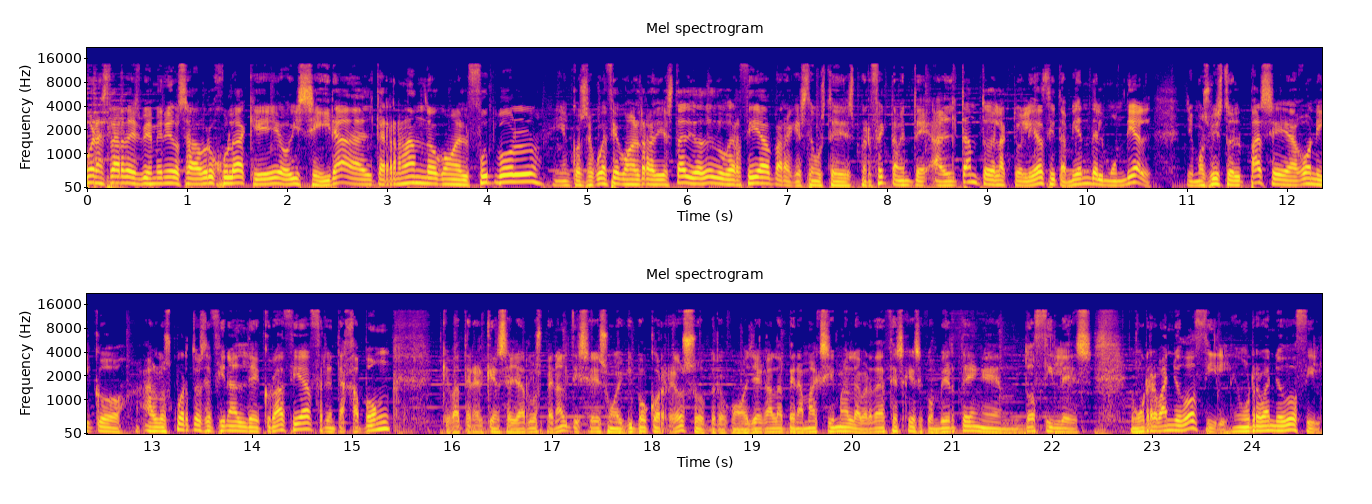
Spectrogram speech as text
Buenas tardes, bienvenidos a Brújula, que hoy se irá alternando con el fútbol y en consecuencia con el Radio Estadio de Edu García para que estén ustedes perfectamente al tanto de la actualidad y también del Mundial. Ya hemos visto el pase agónico a los cuartos de final de Croacia frente a Japón, que va a tener que ensayar los penaltis. Es un equipo correoso, pero como llega a la pena máxima, la verdad es que se convierten en dóciles, en un rebaño dócil, en un rebaño dócil.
